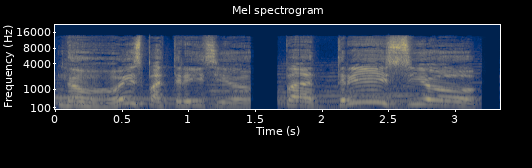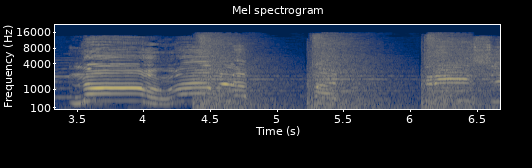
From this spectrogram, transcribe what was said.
No, es Patricio. ¡Patricio! ¡No! ¡Habla! ¡Patricio!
